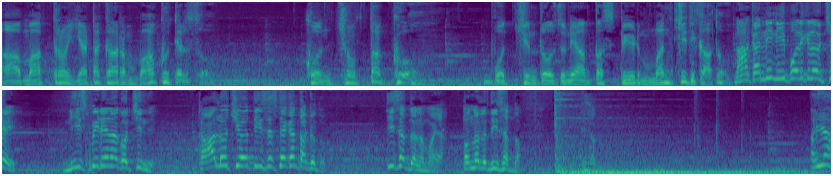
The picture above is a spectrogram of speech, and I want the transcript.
ఆ మాత్రం ఎటకారం మాకు తెలుసు. కొంచెం తగ్గు. వచ్చిన రోజునే అంత స్పీడ్ మంచిది కాదు. నాకన్నీ నీ పోలికలే వచ్చాయి. నీ స్పీడే నాకు వచ్చింది. కాలు వచ్చి తీసేస్తే కానీ తగ్గదు. తీసేద్దాం మాయా తొందరలో తీసేద్దాం. అయ్యా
